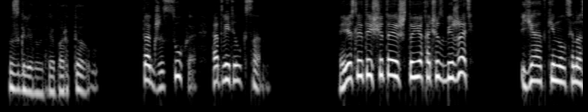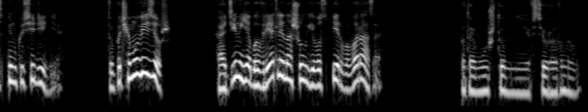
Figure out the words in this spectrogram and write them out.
— взглянуть на портал». Так же сухо ответил Ксан. «Если ты считаешь, что я хочу сбежать...» Я откинулся на спинку сиденья. «То почему везешь? Один я бы вряд ли нашел его с первого раза». «Потому что мне все равно».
